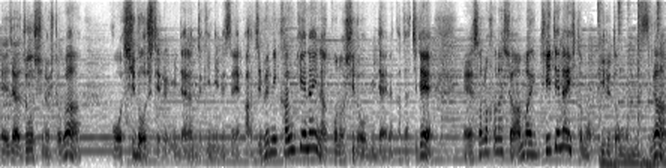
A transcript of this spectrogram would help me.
えー、じゃあ上司の人が、こう指導してるみたいな時にですね、あ、自分に関係ないな、この指導みたいな形で、え、その話をあんまり聞いてない人もいると思うんですが、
